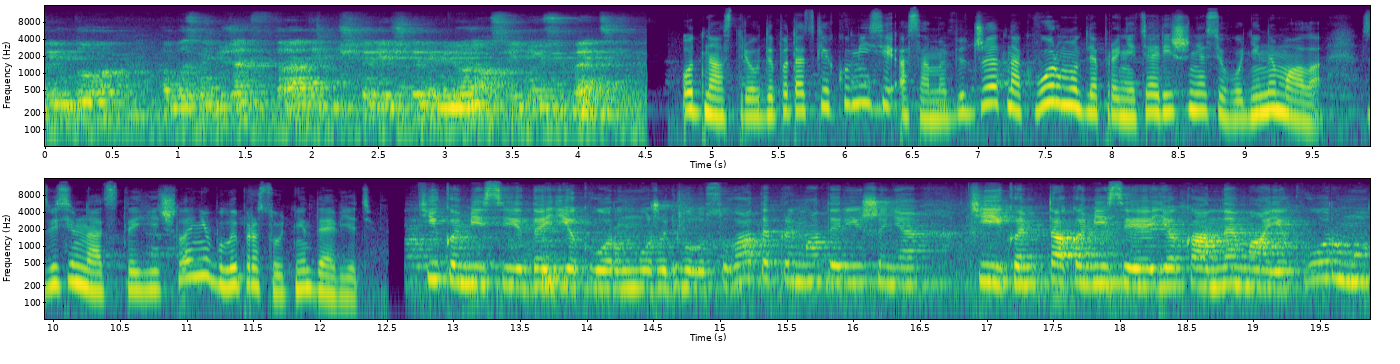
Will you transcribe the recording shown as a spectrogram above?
Крім того, обласний бюджет втратить 4,4 мільйона освітньої субвенції. Одна з трьох депутатських комісій, а саме бюджетна, кворуму для прийняття рішення сьогодні не мала. З 18 її членів були присутні 9. Ті комісії, де є кворум, можуть голосувати, приймати рішення. Ті, та комісія, яка не має кворуму,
